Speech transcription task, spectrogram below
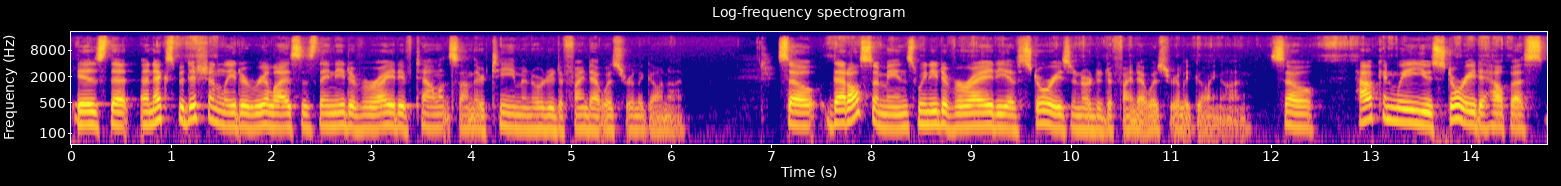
is that an expedition leader realizes they need a variety of talents on their team in order to find out what's really going on. So that also means we need a variety of stories in order to find out what's really going on. So, how can we use story to help us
